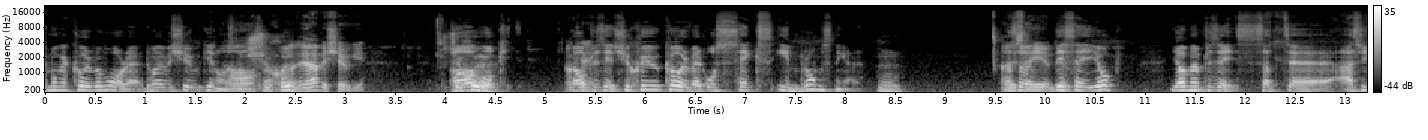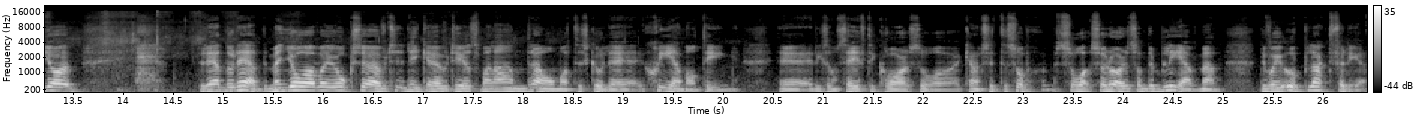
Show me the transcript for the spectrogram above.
hur många kurvor var det? Det var över 20 Ja, någonstans. 27. Över 20. Ja, 27. och, ja, Okej. precis. 27 kurvor och 6 inbromsningar. Mm. Ja, det säger ju del. det säger ju också, Ja men precis. Så att, eh, alltså jag... Rädd och rädd. Men jag var ju också överty- lika övertygad som alla andra om att det skulle ske någonting. Eh, liksom safety cars och kanske inte så, så, så rörigt som det blev. Men det var ju upplagt för det. Eh,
